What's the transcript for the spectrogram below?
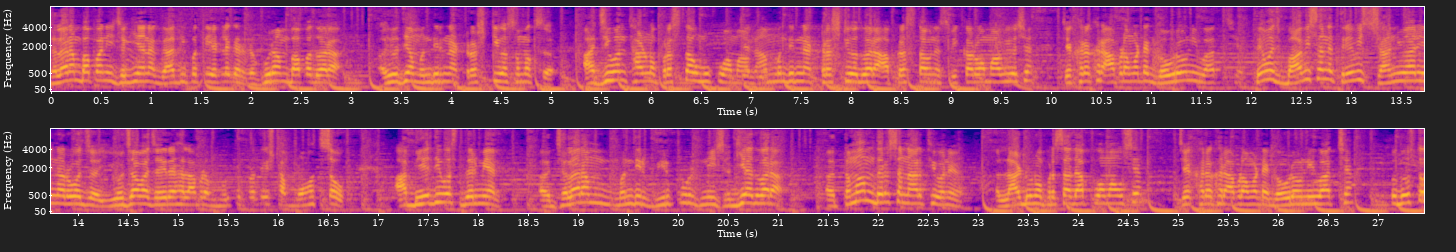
જલારામ બાપાની જગ્યાના ગાદીપતિ એટલે કે રઘુરામ બાપા દ્વારા અયોધ્યા મંદિરના ટ્રસ્ટીઓ સમક્ષ આજીવન થાળનો પ્રસ્તાવ મૂકવામાં આવ્યો. રામ મંદિરના ટ્રસ્ટીઓ દ્વારા આ પ્રસ્તાવને સ્વીકારવામાં આવ્યો છે, જે ખરેખર આપણા માટે ગૌરવની વાત છે. તેમજ બાવીસ અને ત્રેવીસ જાન્યુઆરીના રોજ યોજાવા જઈ રહેલા આપણા મૂર્તિ પ્રતિષ્ઠા મહોત્સવ, આ બે દિવસ દરમિયાન જલારામ મંદિર વીરપુરની જગ્યા દ્વારા તમામ દર્શનાર્થીઓને લાડુનો પ્રસાદ આપવામાં આવશે, જે ખરેખર આપણા માટે ગૌરવની વાત છે. તો દોસ્તો,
